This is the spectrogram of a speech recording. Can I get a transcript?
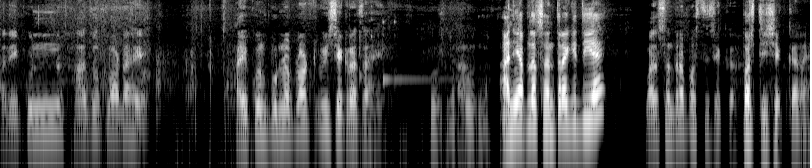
आणि एकूण हा जो प्लॉट आहे हा एकूण पूर्ण प्लॉट वीस एकराचा आहे. पूर्ण पूर्ण. आणि आपला संत्रा किती आहे? माझा संत्रा पस्तीस एकर. पस्तीस एकर आहे.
